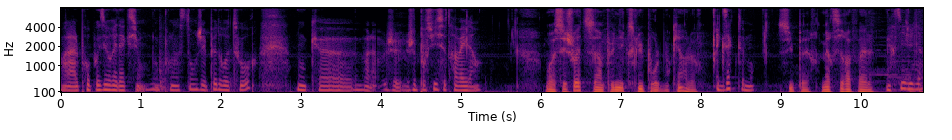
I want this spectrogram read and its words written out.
voilà, à le proposer aux rédactions. Donc pour l'instant j'ai peu de retours. Donc voilà, je, je poursuis ce travail-là. Ouais, C'est chouette, c'est un peu une exclue pour le bouquin alors. Exactement. Super, merci Raphaël. Merci Julien.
